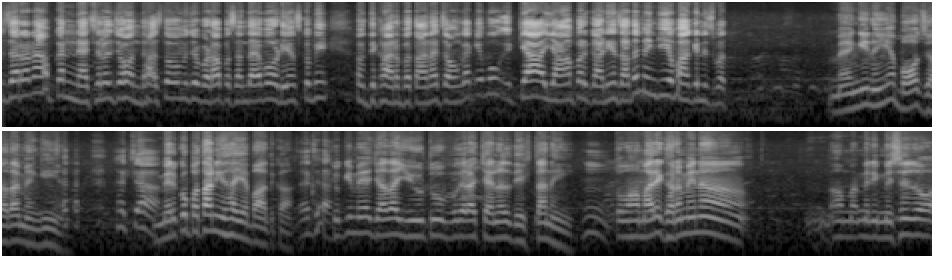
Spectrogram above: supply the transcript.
ज़रा ना आपका नेचुरल जो अंदाज था वो मुझे बड़ा पसंद आया। वो ऑडियंस को भी दिखाना बताना चाहूँगा कि वो क्या यहाँ पर गाड़ियाँ ज़्यादा महँगी है वहाँ की नस्बत? महँगी नहीं है बहुत ज़्यादा महँगी है। अच्छा। मेरे को पता नहीं था ये बात का अच्छा। क्योंकि मैं ज़्यादा यूट्यूब वगैरह चैनल देखता नहीं। हम्म, तो हमारे घर में ना हम मेरी मिसेज और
